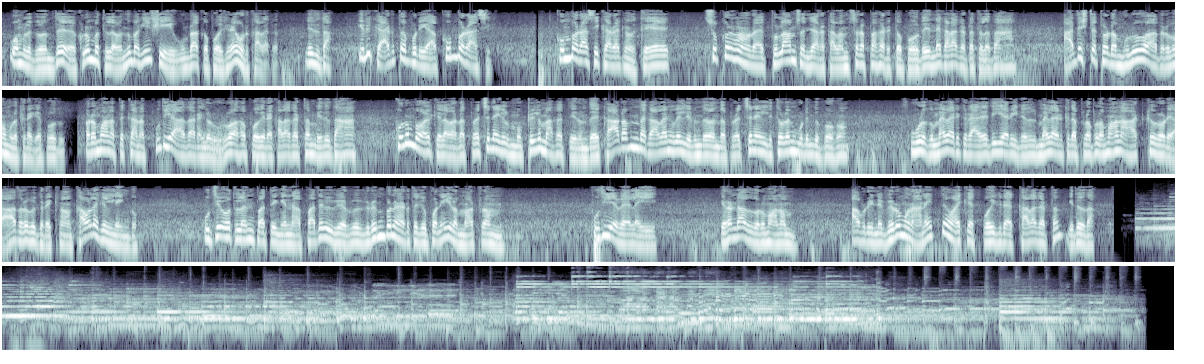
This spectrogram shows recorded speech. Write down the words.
உங்களுக்கு வந்து குடும்பத்துல வந்து மகிழ்ச்சியை உண்டாக்க போகிற ஒரு காலகட்டம். இதுதான். இதுக்கு அடுத்தபடியா கும்பராசி. கும்பராசிக்காரர்களுக்கு சுக்கரனோட துலாம் சஞ்சார காலம் சிறப்பாக இருக்க போகுது. இந்த காலகட்டத்துல தான் அதிர்ஷ்டத்தோட முழு ஆதரவு உங்களுக்கு கிடைக்க போகுது. வருமானத்துக்கான புதிய ஆதாரங்கள் உருவாக போகிற காலகட்டம் இதுதான். குடும்ப வாழ்க்கையில வர பிரச்சனைகள் முற்றிலுமாக தீர்ந்து கடந்த காலங்களில் இருந்து வந்த பிரச்சனைகள் இத்துடன் முடிந்து போகும். உங்களுக்கு மேல இருக்கிற அதிகாரிகள் மேல இருக்கிற பிரபலமான ஆட்களுடைய ஆதரவு கிடைக்கும். கவலைகள் நீங்கும். உத்தியோகத்துலன்னு பாத்தீங்கன்னா பதவி உயர்வு விரும்பின இடத்துக்கு பணியிட மாற்றம் புதிய வேலை இரண்டாவது வருமானம் அப்படின்னு விரும்பின அனைத்து வாய்க்க போகிற காலகட்டம் இதுதான்.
